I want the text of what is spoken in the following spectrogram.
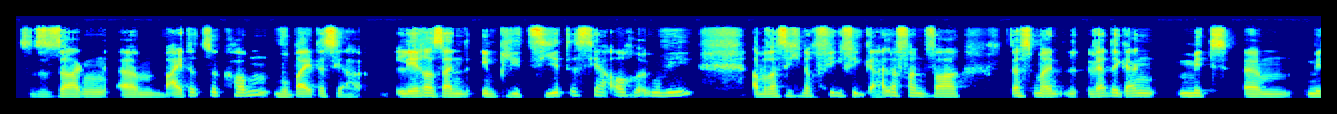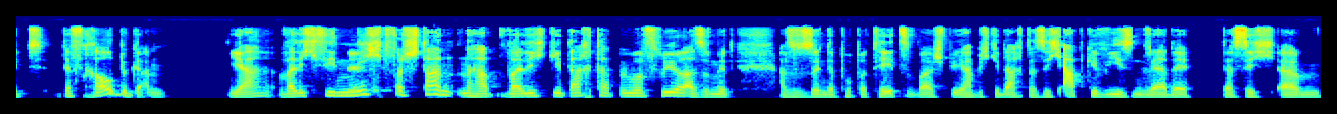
sozusagen ähm, weiterzukommen. Wobei das ja, Lehrer sein impliziert es ja auch irgendwie. Aber was ich noch viel, viel geiler fand, war, dass mein Werdegang mit, ähm, mit der Frau begann. Ja, weil ich sie nicht verstanden habe, weil ich gedacht habe, immer früher, also mit, also so in der Pubertät zum Beispiel, habe ich gedacht, dass ich abgewiesen werde, dass ich, ähm,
